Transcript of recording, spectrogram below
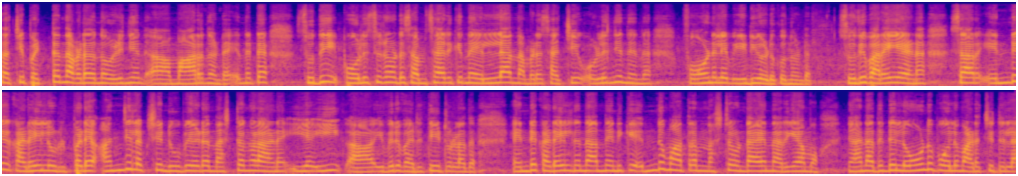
സച്ചി പെട്ടെന്ന് അവിടെ നിന്ന് ഒഴിഞ്ഞ് മാറുന്നുണ്ട്. എന്നിട്ട് സുധി പോലീസിനോട് സംസാരിക്കുന്ന എല്ലാം നമ്മുടെ സച്ചി ഒളിഞ്ഞു നിന്ന് ഫോണിൽ വീഡിയോ എടുക്കുന്നുണ്ട്. സുധി പറയുകയാണ് സാർ എന്റെ കടയിൽ ഉൾപ്പെടെ അഞ്ച് ലക്ഷം രൂപയുടെ നഷ്ടങ്ങളാണ് ഈ ഈ ഇവർ വരുത്തിയിട്ടുള്ളത്. എന്റെ കടയിൽ നിന്ന് അന്ന് എനിക്ക് എന്തുമാത്രം നഷ്ടം ഉണ്ടായെന്ന് അറിയാമോ? ഞാൻ അതിന്റെ ലോണ് പോലും അടച്ചിട്ടില്ല.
